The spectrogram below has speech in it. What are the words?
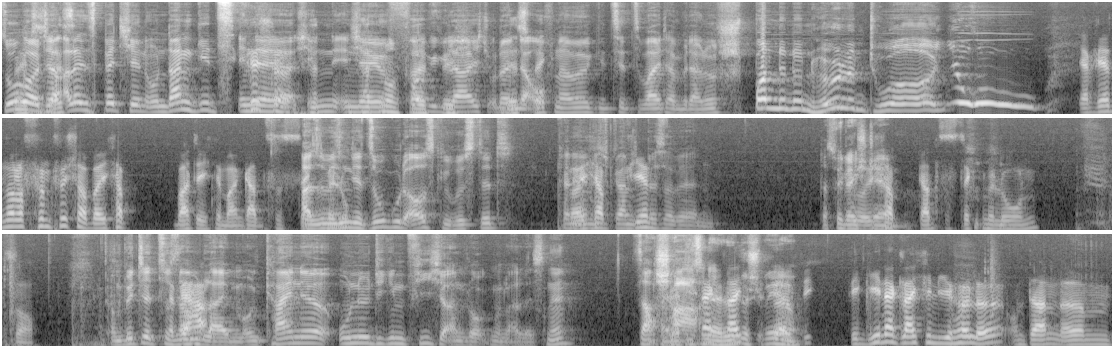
So Leute, alle ins Bettchen und dann geht's in der, in, in der Folge gleich oder Der in der weg. Aufnahme geht's jetzt weiter mit einer spannenden Höhlentour. Juhu! Ja, wir haben nur noch fünf Fische, aber ich hab. Warte, ich nehme mal ein ganzes Stack Also wir sind jetzt so gut ausgerüstet, kann Weil ja gar nicht besser werden. Dass wir gleich so, ich hab sterben. ein ganzes Stack Melonen. So. Und bitte zusammenbleiben und keine unnötigen Viecher anlocken und alles, ne? Sascha! ja gleich, Höhle schwer. äh, wir, wir gehen ja gleich in die Hölle und dann, ähm,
